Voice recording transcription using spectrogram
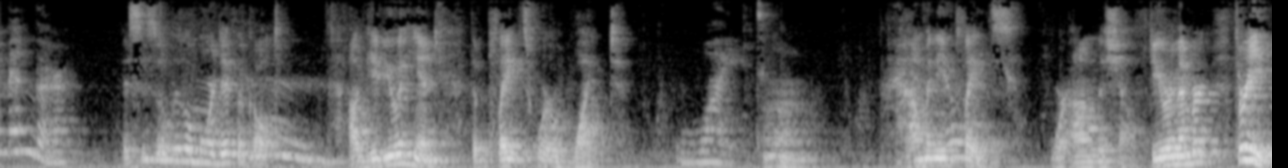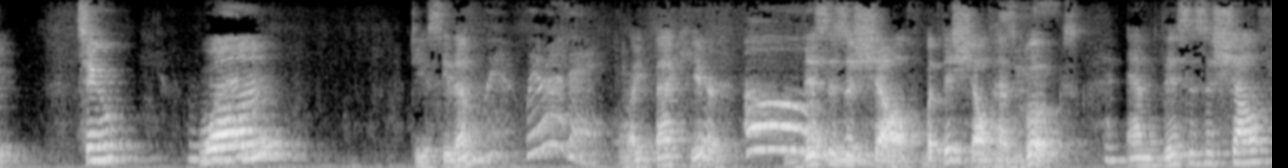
remember. This is a little more difficult. Hmm. I'll give you a hint. The plates were white. White. Hmm. How many plates were on the shelf? Do you remember? Three, two, One. one. Do you see them? Where? Where are they? Right back here. Oh. This is a shelf, but this shelf has books. And this is a shelf.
